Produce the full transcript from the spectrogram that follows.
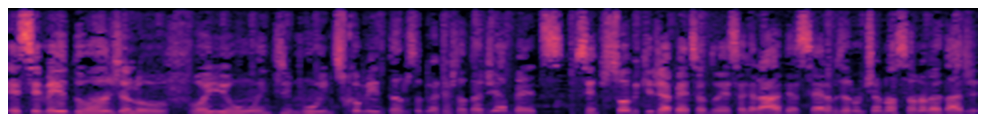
Esse e-mail do Ângelo foi um entre muitos comentando sobre a questão da diabetes. Sempre soube que diabetes é uma doença grave, é séria, mas eu não tinha noção, na verdade,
